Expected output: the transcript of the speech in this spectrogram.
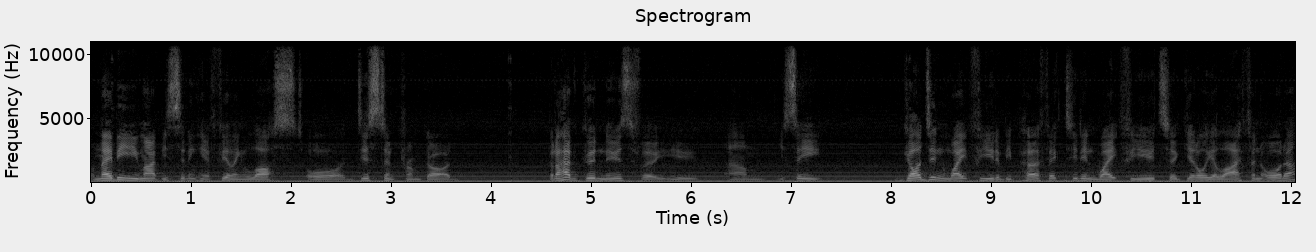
Or maybe you might be sitting here feeling lost or distant from God. But I have good news for you. Um, you see, God didn't wait for you to be perfect, He didn't wait for you to get all your life in order.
